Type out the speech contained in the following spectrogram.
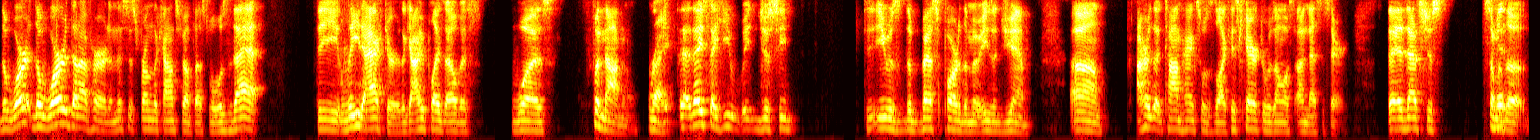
the word the word that I've heard, and this is from the Cannes Film Festival, was that the lead actor, the guy who plays Elvis, was phenomenal. Right. They- say he just he he was the best part of the movie. He's a gem. Um, I heard that Tom Hanks was like his character was almost unnecessary. That's just some I of the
